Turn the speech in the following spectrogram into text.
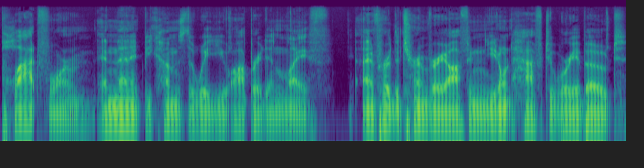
platform, and then it becomes the way you operate in life. I've heard the term very often, you don't have to worry about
